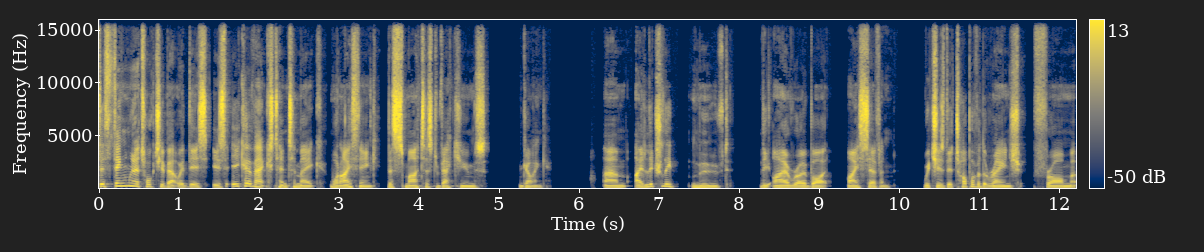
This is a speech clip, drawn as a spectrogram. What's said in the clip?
the thing I'm going to talk to you about with this is Ecovacs tend to make what I think the smartest vacuums going. Um, I literally moved the iRobot i7, which is the top of the range from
